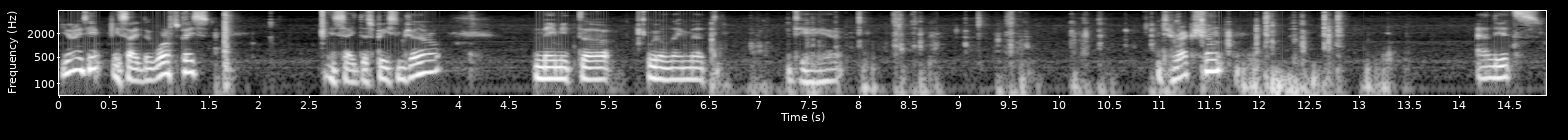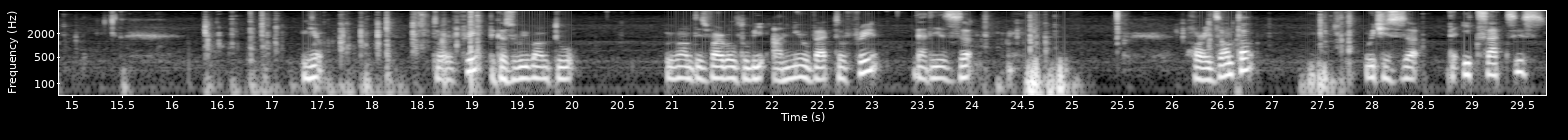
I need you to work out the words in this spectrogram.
Unity, inside the workspace, inside the space in general. Name it, uh, we'll name it the direction and it's new vector free because we want to we want this variable to be a new vector free that is uh, horizontal which is uh, the x-axis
